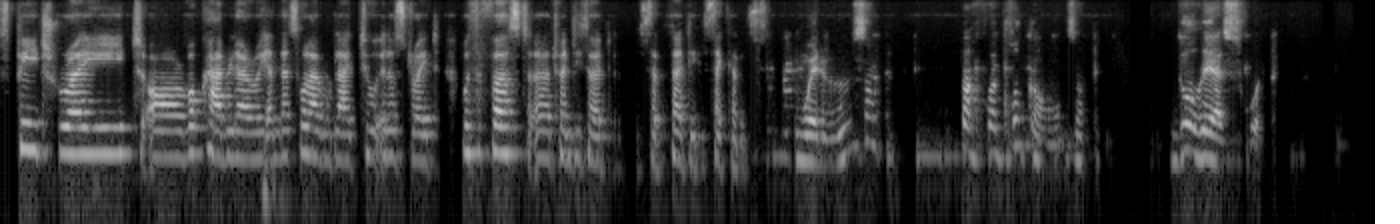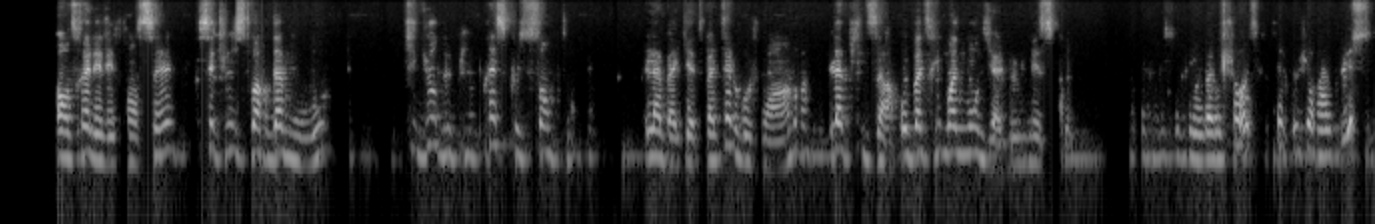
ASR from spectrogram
speech rate or vocabulary. And that's what I would like to illustrate with the first uh, 20, 30, 30 seconds. Moelleuse, parfois croquante, dorée à souhait. Entre elle et les Français, c'est une histoire d'amour qui dure depuis presque 100 ans. La baguette va-t-elle rejoindre la pizza au patrimoine mondial de l'UNESCO? C'est une bonne chose, c'est toujours un plus.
